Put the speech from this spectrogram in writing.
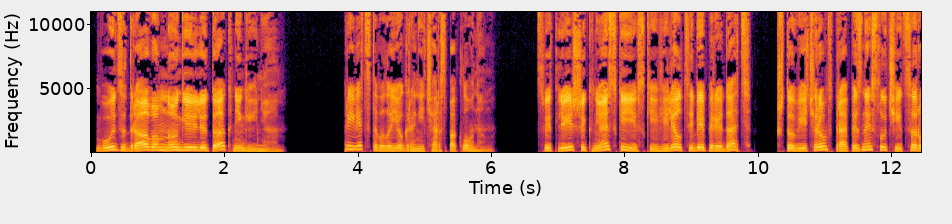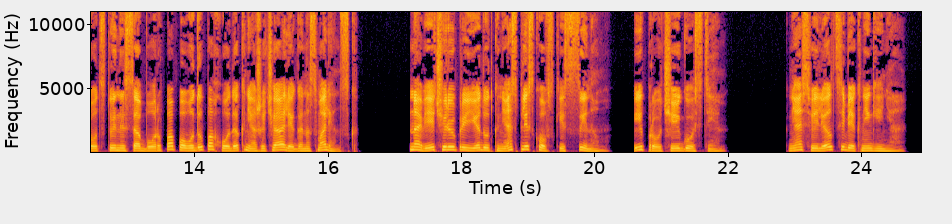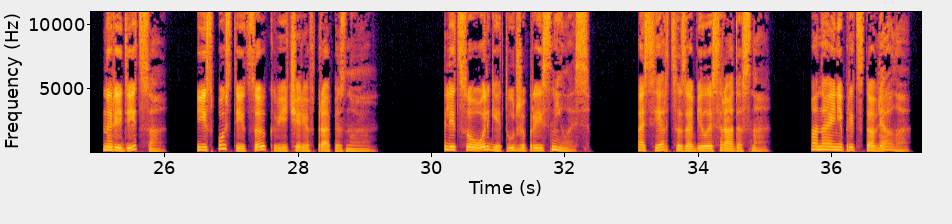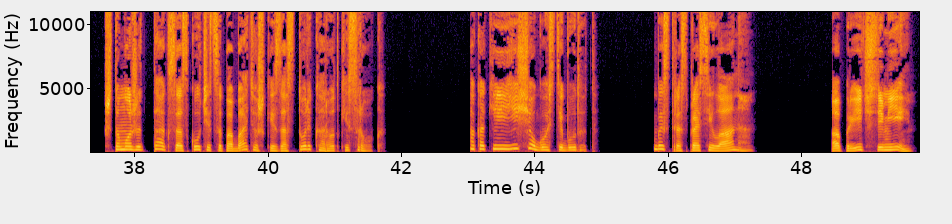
«Будь здрава многие лета, княгиня!» Приветствовал ее граничар с поклоном. Светлейший князь Киевский велел тебе передать, что вечером в трапезной случится родственный собор по поводу похода княжича Олега на Смоленск. На вечерю приедут князь Плесковский с сыном и прочие гости. Князь велел тебе, княгиня, нарядиться и спуститься к вечере в трапезную. Лицо Ольги тут же прояснилось, а сердце забилось радостно. Она и не представляла, что может так соскучиться по батюшке за столь короткий срок. «А какие еще гости будут?» — быстро спросила она. «А притч семьи.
